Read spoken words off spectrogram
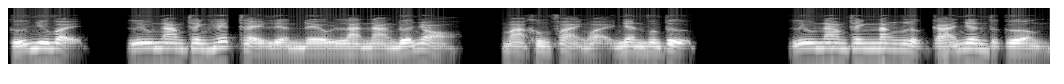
cứ như vậy, lưu nam thanh hết thể liền đều là nàng đứa nhỏ, mà không phải ngoại nhân vương tự. Lưu nam thanh năng lực cá nhân thực cường,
